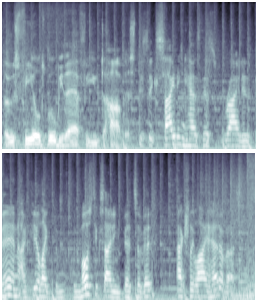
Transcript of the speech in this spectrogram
Those fields will be there for you to harvest. As exciting as this ride has been, I feel like the, the most exciting bits of it actually lie ahead of us.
